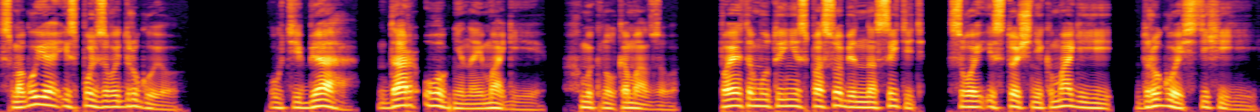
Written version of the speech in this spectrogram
смогу я использовать другую. У тебя дар огненной магии, хмыкнул Камадзу. Поэтому ты не способен насытить свой источник магией другой стихией.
